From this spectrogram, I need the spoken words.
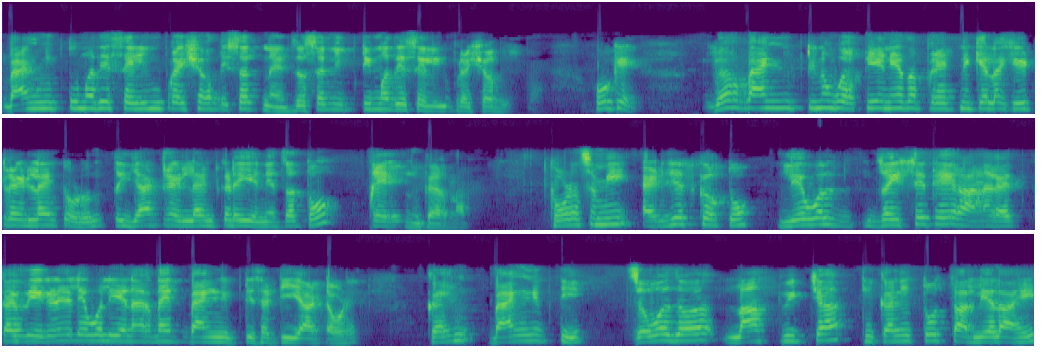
बँक निफ्टीमध्ये सेलिंग प्रेशर दिसत नाही जसं निफ्टीमध्ये सेलिंग प्रेशर दिसतो. ओके जर बँक निफ्टीनं वरती येण्याचा प्रयत्न केला ही ट्रेड लाईन तोडून तर या ट्रेड लाईन कडे येण्याचा तो प्रयत्न करणार. थोडंसं मी ऍडजस्ट करतो. लेवल जैसे ते राहणार आहेत काही वेगळे लेवल येणार नाहीत बँक निफ्टीसाठी या आठवड्यात कारण बँक निफ्टी जवळजवळ लास्ट वीकच्या ठिकाणी तो चाललेला आहे.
